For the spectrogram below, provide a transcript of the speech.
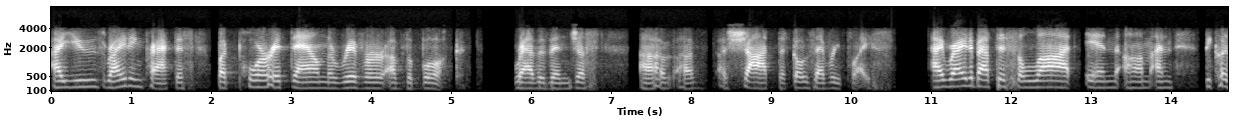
i use writing practice but pour it down the river of the book rather than just a, a, shot that goes every place I write about this a lot in um and because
